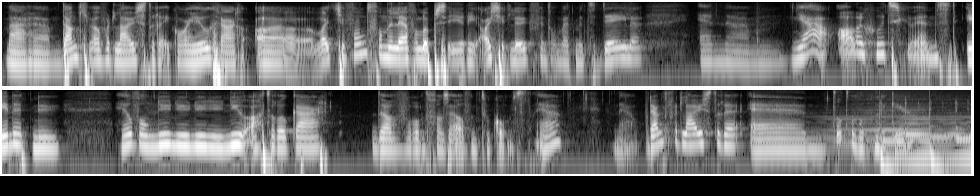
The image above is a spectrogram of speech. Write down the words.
Maar uh, dankjewel voor het luisteren. Ik hoor heel graag uh, wat je vond van de Level Up serie. Als je het leuk vindt om met me te delen. En um, ja, alle goeds gewenst in het nu. Heel veel nu, nu, nu, nu, nu achter elkaar. Dan vormt vanzelf een toekomst. Ja? Nou, bedankt voor het luisteren en tot de volgende keer.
